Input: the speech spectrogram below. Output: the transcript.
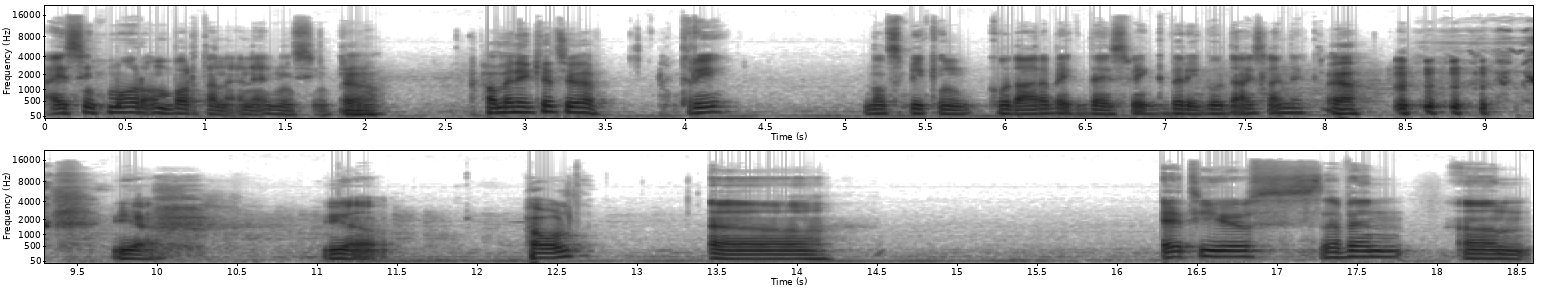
I think more important than anything. You Yeah. know. How many kids you have? Three, not speaking good Arabic, they speak very good Icelandic. Yeah. Yeah. Yeah. How old? Uh, eight years, seven, and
